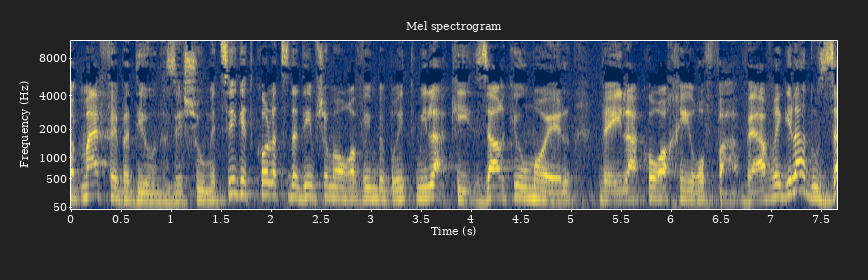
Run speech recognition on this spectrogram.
עכשיו, מה יפה בדיון הזה? שהוא מציג את כל הצדדים שמעורבים בברית מילה. כי זרקי הוא מוהל, והילה קורח היא רופאה, ואברי גלעד הוא זי,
